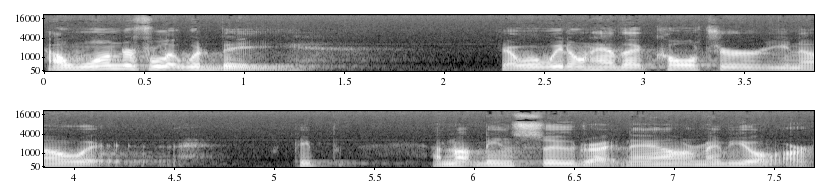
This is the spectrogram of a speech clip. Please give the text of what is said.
How wonderful it would be. Yeah, well, we don't have that culture, you know. People, I'm not being sued right now, or maybe you are.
